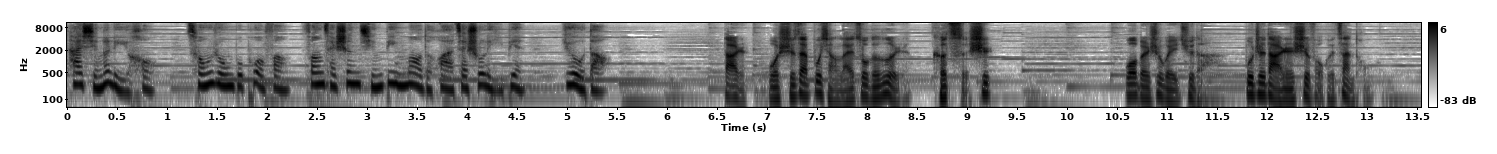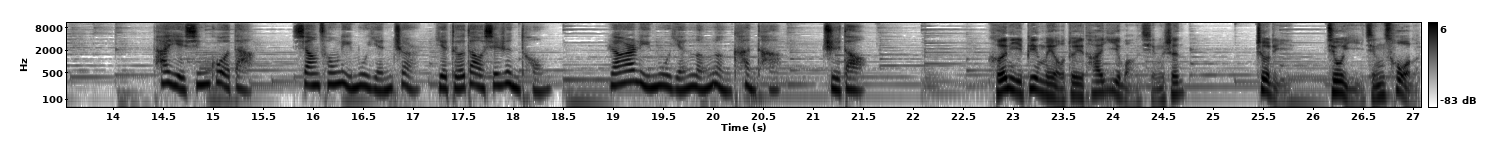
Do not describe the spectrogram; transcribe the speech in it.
他行了礼后，从容不迫，放方才声情并茂的话再说了一遍，又道：“大人，我实在不想来做个恶人，可此事我本是委屈的，不知大人是否会赞同？”他野心过大，想从李慕言这儿也得到些认同。然而李慕言冷冷看他，知道可你并没有对他一往情深，这里就已经错了。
